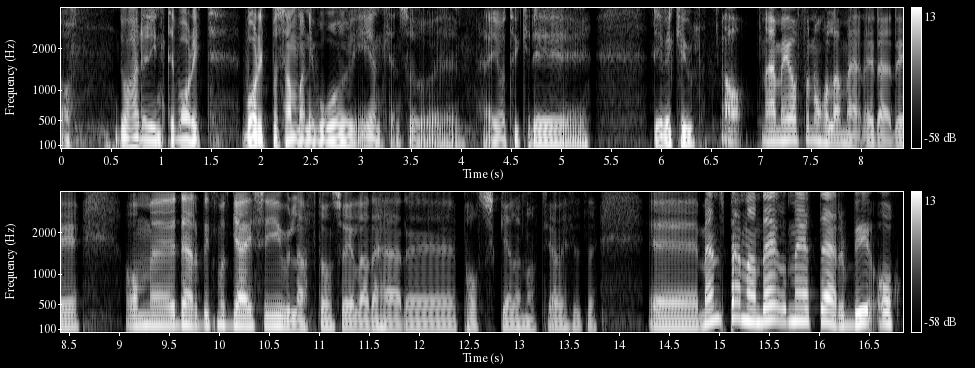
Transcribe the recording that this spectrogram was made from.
ja, då hade det inte varit, varit på samma nivå egentligen. Så eh, jag tycker det, det är väl kul. Ja, nej, men jag får nog hålla med dig där. Det, om eh, derbyt mot Gais är julafton så är det här eh, påsk eller något. Jag vet inte. Eh, men spännande med ett derby och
